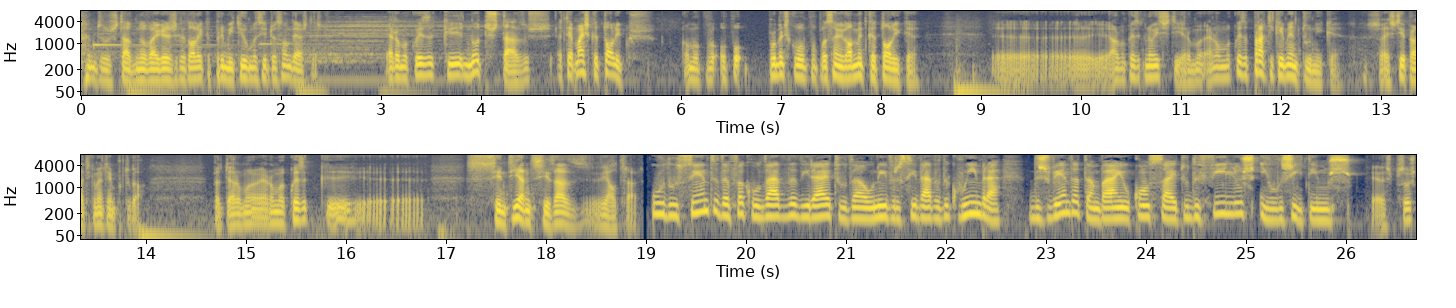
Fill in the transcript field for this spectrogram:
do Estado Novo à Igreja Católica permitiu uma situação destas era uma coisa que noutros Estados, até mais católicos, como, ou, pelo menos com uma população igualmente católica, uh, era uma coisa que não existia, era uma, era uma, coisa praticamente única, só existia praticamente em Portugal. Portanto, era uma, era uma coisa que uh, sentia a necessidade de alterar. O docente da Faculdade de Direito da Universidade de Coimbra desvenda também o conceito de filhos ilegítimos. As pessoas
